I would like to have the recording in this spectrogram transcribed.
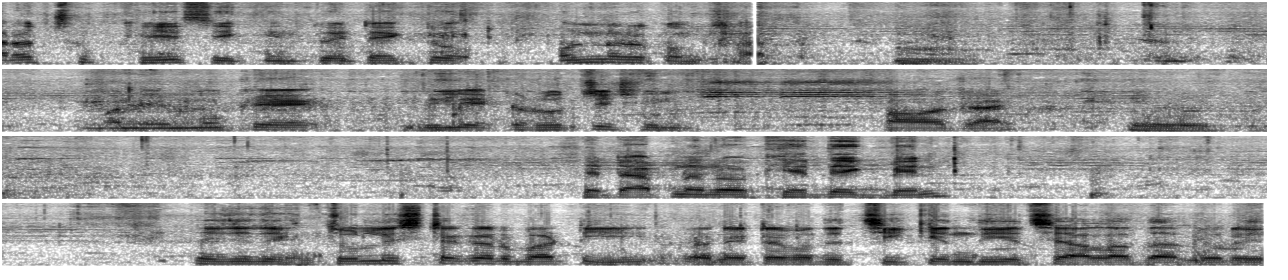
আরও ছুপ খেয়েছি কিন্তু এটা একটু অন্যরকম স্বাদ। মানে মুখে দিলে একটা রুচিশীল পাওয়া যায়। সেটা আপনারাও খেয়ে দেখবেন। এই যে দেখেন চল্লিশ টাকার বাটি মানে এটার মধ্যে চিকেন দিয়েছে আলাদা করে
